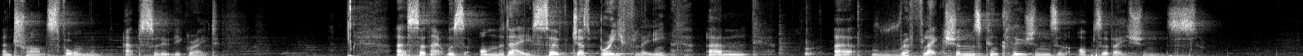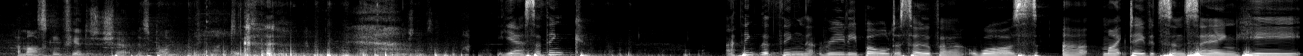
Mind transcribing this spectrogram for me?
and transformed them. Absolutely great. Uh, so that was on the day. So, just briefly, um, uh, reflections, conclusions, and observations. I'm asking Fiona to share at this point. Like yes, I think I think the thing that really bowled us over was uh, Mike Davidson saying he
